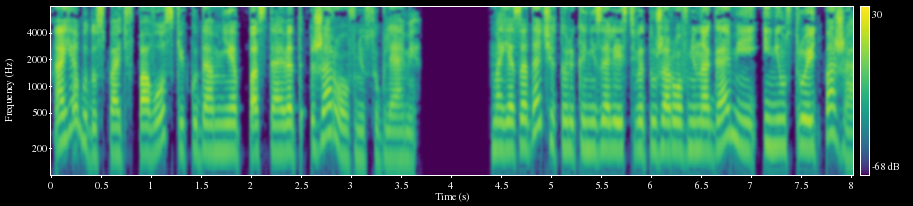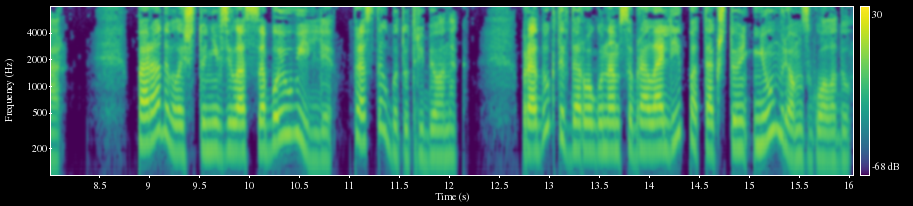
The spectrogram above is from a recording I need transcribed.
а я буду спать в повозке, куда мне поставят жаровню с углями. Моя задача только не залезть в эту жаровню ногами и не устроить пожар. Порадовалась, что не взяла с собой Уилли, простыл бы тут ребенок. Продукты в дорогу нам собрала Липа, так что не умрем с голоду.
